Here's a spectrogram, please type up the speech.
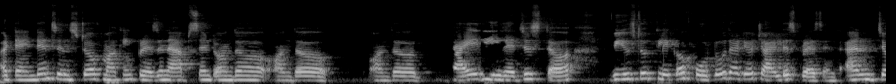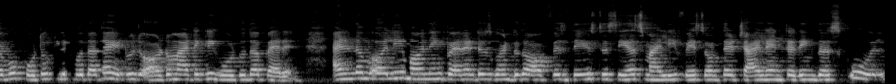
attendance instead of marking present absent on the on the on the diary register we used to click a photo that your child is present and जब वो photo click होता था it would automatically go to the parent and in the early morning parent is going to the office they used to see a smiley face of their child entering the school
